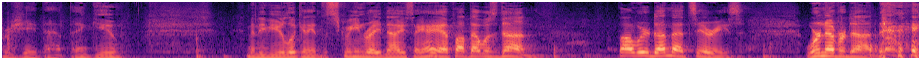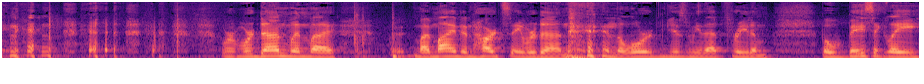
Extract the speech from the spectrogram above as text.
Appreciate that. Thank you. Many of you looking at the screen right now, you're saying, Hey, I thought that was done. Thought we were done that series. We're never done. We're, we're done when my, my mind and heart say we're done, and the Lord gives me that freedom. But basically,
